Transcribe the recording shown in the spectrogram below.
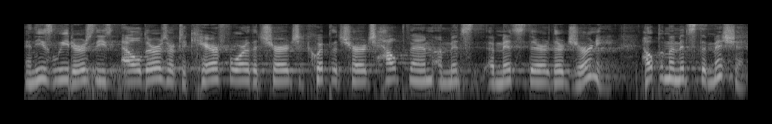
And these leaders, these elders, are to care for the church, equip the church, help them amidst, amidst their, their journey, help them amidst the mission.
